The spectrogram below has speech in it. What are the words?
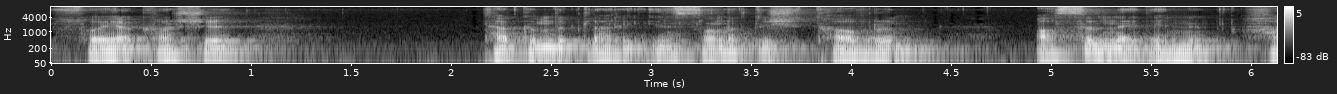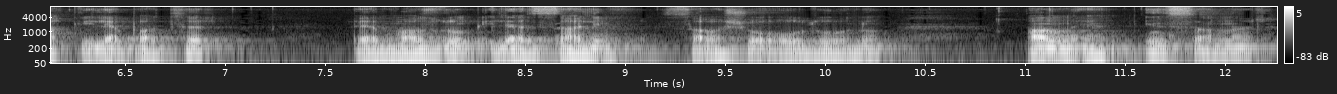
soya karşı takındıkları insanlık dışı tavrın asıl nedeninin hak ile batır ve mazlum ile zalim savaşı olduğunu anlayan insanlar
